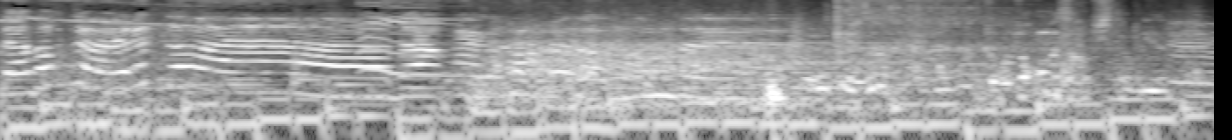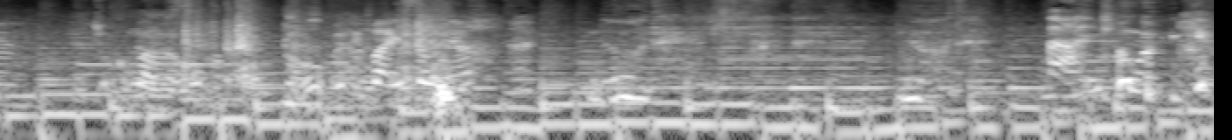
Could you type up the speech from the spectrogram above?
내가 섭취 알렸잖아. 내가 아까 이거. 이렇게 해서 조금, 조금만 섞읍시다, 우리가. 네, 조금만 하고. 왜 이렇게 많이 썼냐? 아, 안녕, 왜 이렇게.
